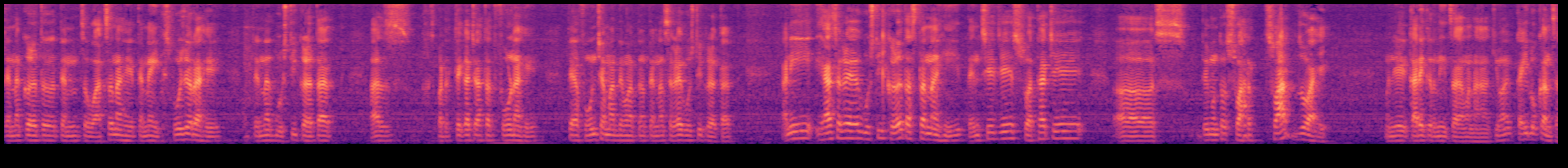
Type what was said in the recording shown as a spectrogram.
त्यांना कळतं त्यांचं वाचन आहे त्यांना एक्सपोजर आहे त्यांना गोष्टी कळतात. आज प्रत्येकाच्या हातात फोन आहे. त्या फोनच्या माध्यमातून त्यांना सगळ्या गोष्टी कळतात. आणि ह्या सगळ्या गोष्टी कळत असतानाही त्यांचे जे स्वतःचे ते म्हणतो स्वार्थ स्वार्थ जो आहे म्हणजे कार्यकारिणीचा म्हणा किंवा काही लोकांचा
